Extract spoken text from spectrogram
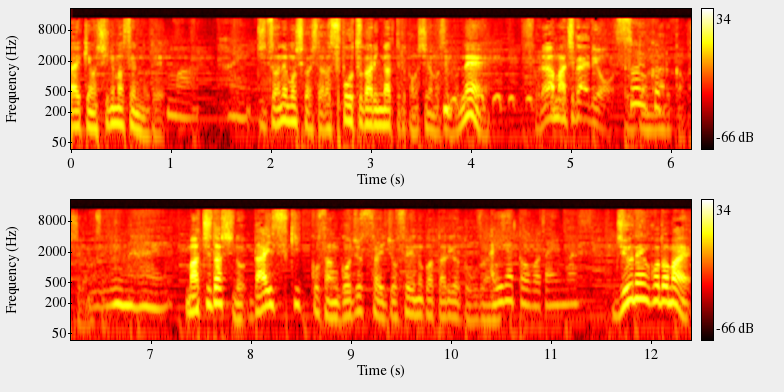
外見を知りませんのでまあはい。実はねもしかしたらスポーツ狩りになってるかもしれませんもんね。それは間違えるよ。ってことそういうことになるかもしれません。うんはい。町田市の大好きっ子さん50歳女性の方ありがとうございます。ありがとうございます。10年ほど前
